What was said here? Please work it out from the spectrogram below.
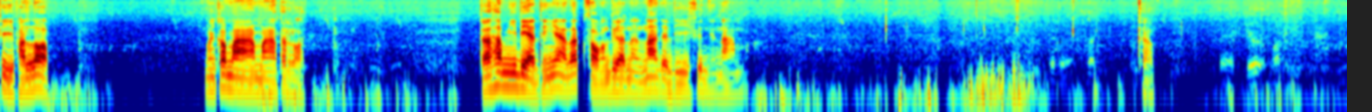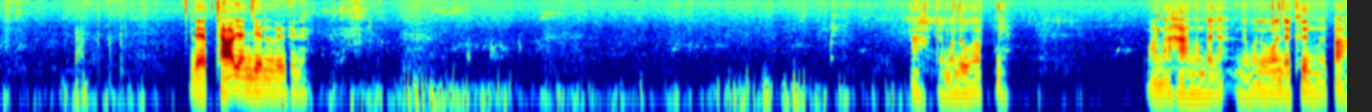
สี่พันรอบ มันก็มามาตลอด แต่ถ้ามีแดดอย่างเงี้ยสักสองเดือนน่าจะดีขึ้นในน้ำครับ แดดเช้ายันเย็นเลยทีนี้อะเดี๋ยวมาดูครับนี่ วานอาหารลงไปแล้ว เดี๋ยวมาดูว่ามันจะขึ้นไหมปลา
